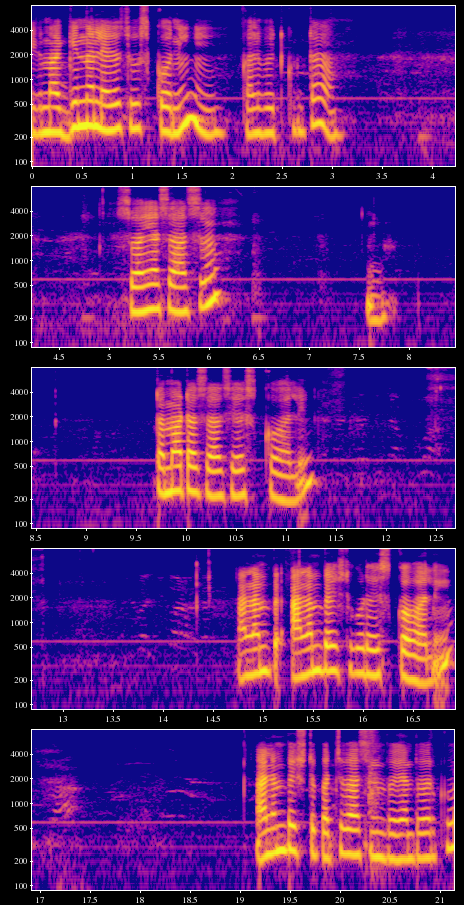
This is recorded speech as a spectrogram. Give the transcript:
ఇది మగ్గిందో లేదో చూసుకొని కలిపెట్టుకుంటా. సోయా సాసు టమాటా సాస్ వేసుకోవాలి. అల్లం అల్లం పేస్ట్ కూడా వేసుకోవాలి. అల్లం పేస్ట్ పచ్చివాసన పోయేంత వరకు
